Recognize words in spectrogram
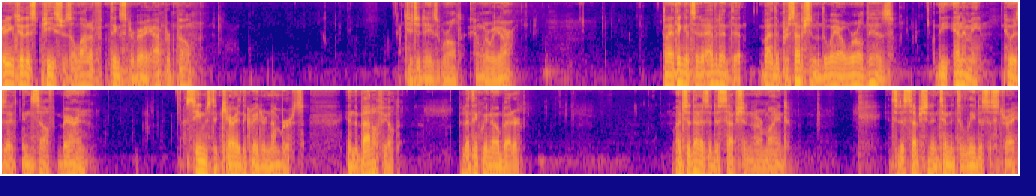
Reading through this piece, there's a lot of things that are very apropos to today's world and where we are. And I think it's evident that by the perception of the way our world is, the enemy, who is in self barren, seems to carry the greater numbers in the battlefield. But I think we know better. Much of that is a deception in our mind. It's a deception intended to lead us astray.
